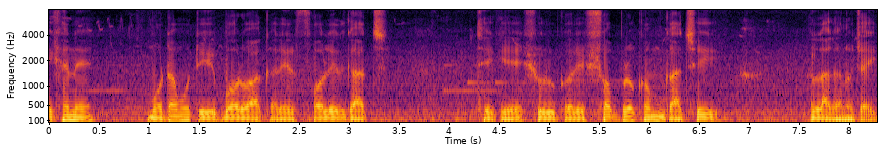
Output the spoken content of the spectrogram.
এখানে মোটামুটি বড় আকারের ফলের গাছ থেকে শুরু করে সব রকম গাছেই লাগানো যায়।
